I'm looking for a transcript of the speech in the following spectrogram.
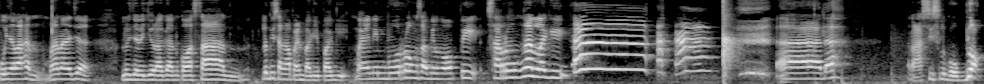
punya lahan mana aja? Lo jadi juragan kosan. Lo bisa ngapain pagi-pagi? Mainin burung sambil ngopi. Sarungan lagi. Ah, ada rasis lu goblok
